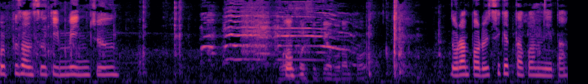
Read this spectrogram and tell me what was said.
골프 선수 김민준 노란 볼 쓸게요 노란 볼 노란 볼을 치겠다고 합니다.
